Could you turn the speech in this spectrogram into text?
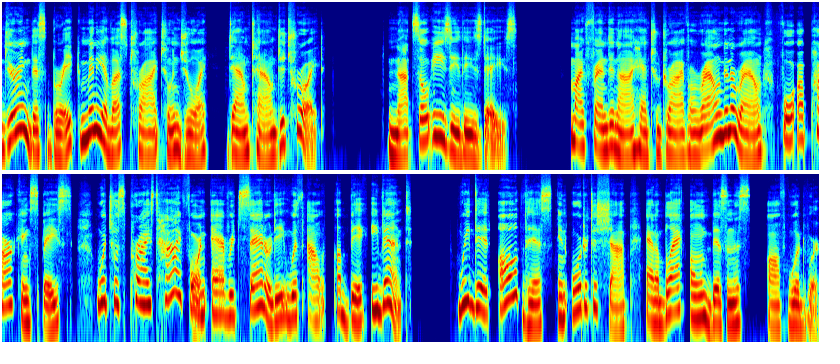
During this break, many of us tried to enjoy downtown Detroit. Not so easy these days. My friend and I had to drive around and around for a parking space, which was priced high for an average Saturday without a big event. We did all this in order to shop at a black owned business off Woodward.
